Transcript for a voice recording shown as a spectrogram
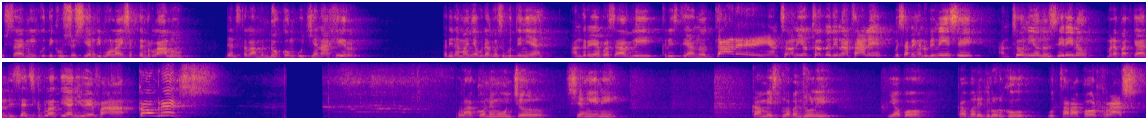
usai mengikuti khusus yang dimulai September lalu dan setelah mendukung ujian akhir. Tadi namanya udah aku sebutin ya. Andrea Bersagli, Cristiano Dane, Antonio Toto Di Natale, besar dengan Udinese, Antonio Nuzerino mendapatkan lisensi kepelatihan UEFA A. Congrats! Lakonnya muncul siang ini. Kamis 8 Juli. Ya apa? Kabari dulurku, Utara Power Crash,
